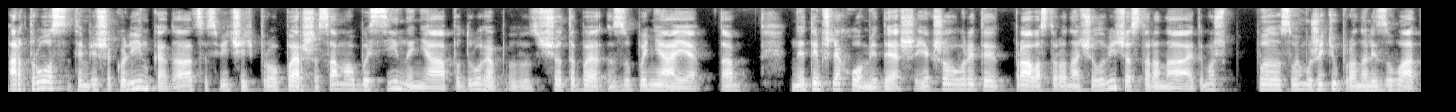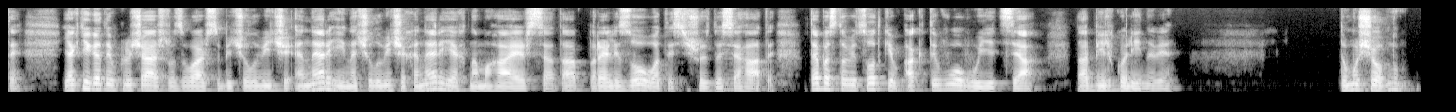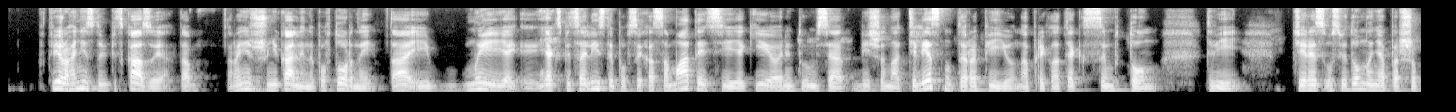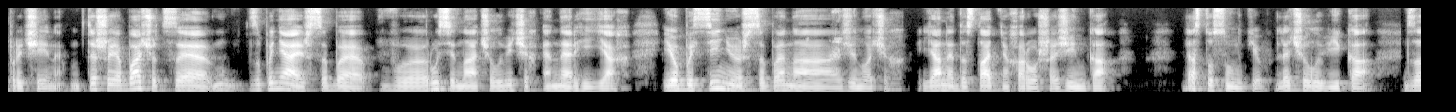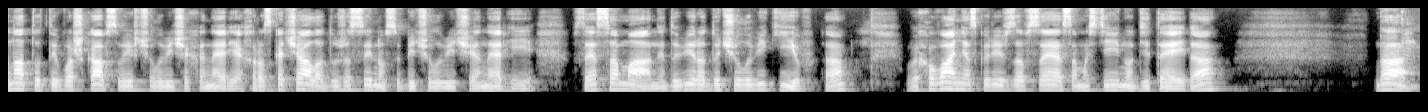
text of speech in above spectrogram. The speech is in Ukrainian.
Артроз, тим більше колінка, да, це свідчить про перше самообезцінення, а по-друге, що тебе зупиняє, та, не тим шляхом ідеш. Якщо говорити права сторона, чоловіча сторона, ти можеш по своєму життю проаналізувати. Як тільки ти включаєш, розвиваєш собі чоловічі енергії, на чоловічих енергіях намагаєшся та, реалізовуватись щось досягати, в тебе 100% активовується та, біль колінові. Тому що ну, твій організм тобі підказує. Та? Організм ж унікальний, неповторний. Та? І ми, як- спеціалісти по психосоматиці, які орієнтуємося більше на тілесну терапію, наприклад, як симптом твій, через усвідомлення першопричини. Те, що я бачу, це ну, зупиняєш себе в русі на чоловічих енергіях і обесцінюєш себе на жіночих. Я недостатньо хороша жінка для стосунків, для чоловіка. Занадто ти важка в своїх чоловічих енергіях, розкачала дуже сильно в собі чоловічі енергії. Все сама, недовіра до чоловіків, та? виховання, скоріш за все, самостійно дітей. Да? Да.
